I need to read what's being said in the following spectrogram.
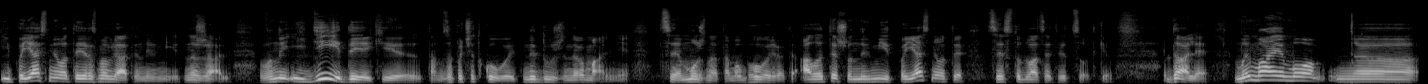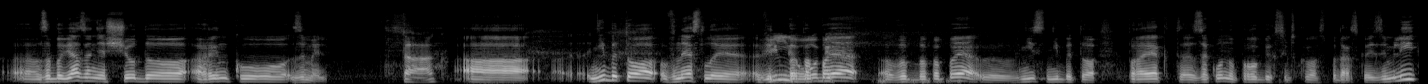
і пояснювати і розмовляти не вміють. На жаль, вони і дії деякі там започатковують не дуже нормальні. Це можна там обговорювати, але те, що не вміють пояснювати, це 120%. Далі ми маємо е, е, зобов'язання щодо ринку земель. Так. А, нібито внесли від Вільний БПП, обіг. в БПП е, вніс нібито проект закону про обіг сільськогосподарської землі.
